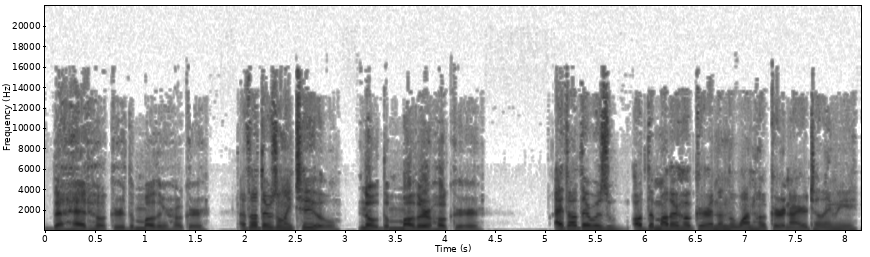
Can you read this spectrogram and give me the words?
the head hooker, the mother hooker, I thought there was only two. No, the mother hooker I thought there was uh, the mother hooker and then the one hooker. Now you're telling me.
